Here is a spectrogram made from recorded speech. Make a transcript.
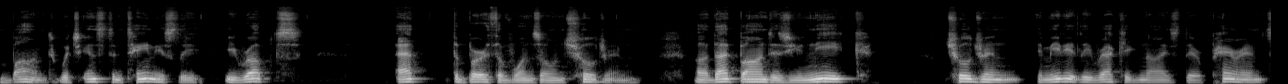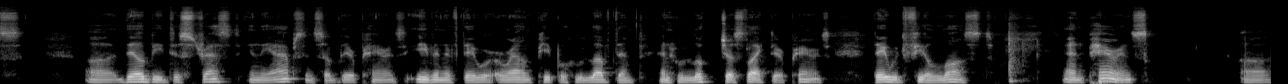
bond which instantaneously erupts at the birth of one's own children. Uh, that bond is unique. Children immediately recognize their parents. Uh, they'll be distressed in the absence of their parents, even if they were around people who loved them and who looked just like their parents. They would feel lost. And parents uh,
